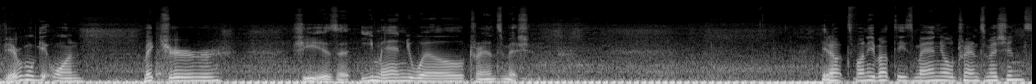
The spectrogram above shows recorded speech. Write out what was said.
If you're ever going to get one, make sure she is an Emmanuel transmission. You know what's funny about these manual transmissions?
